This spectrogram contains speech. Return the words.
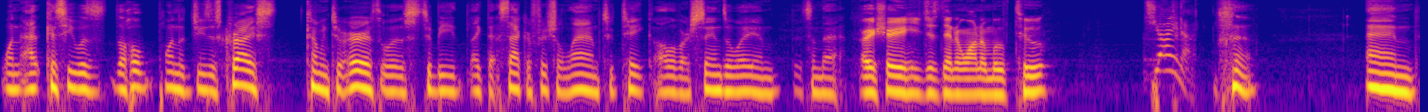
when because he was the whole point of Jesus Christ coming to earth was to be like that sacrificial lamb to take all of our sins away and this and that. Are you sure he just didn't want to move to China. and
